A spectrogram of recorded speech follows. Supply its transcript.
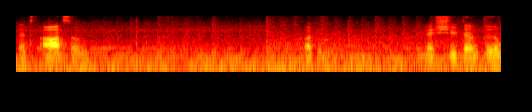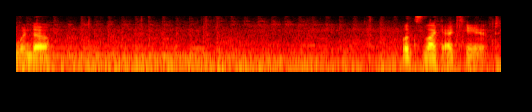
That's awesome. Fucking. Can I shoot them through the window? Looks like I can't.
